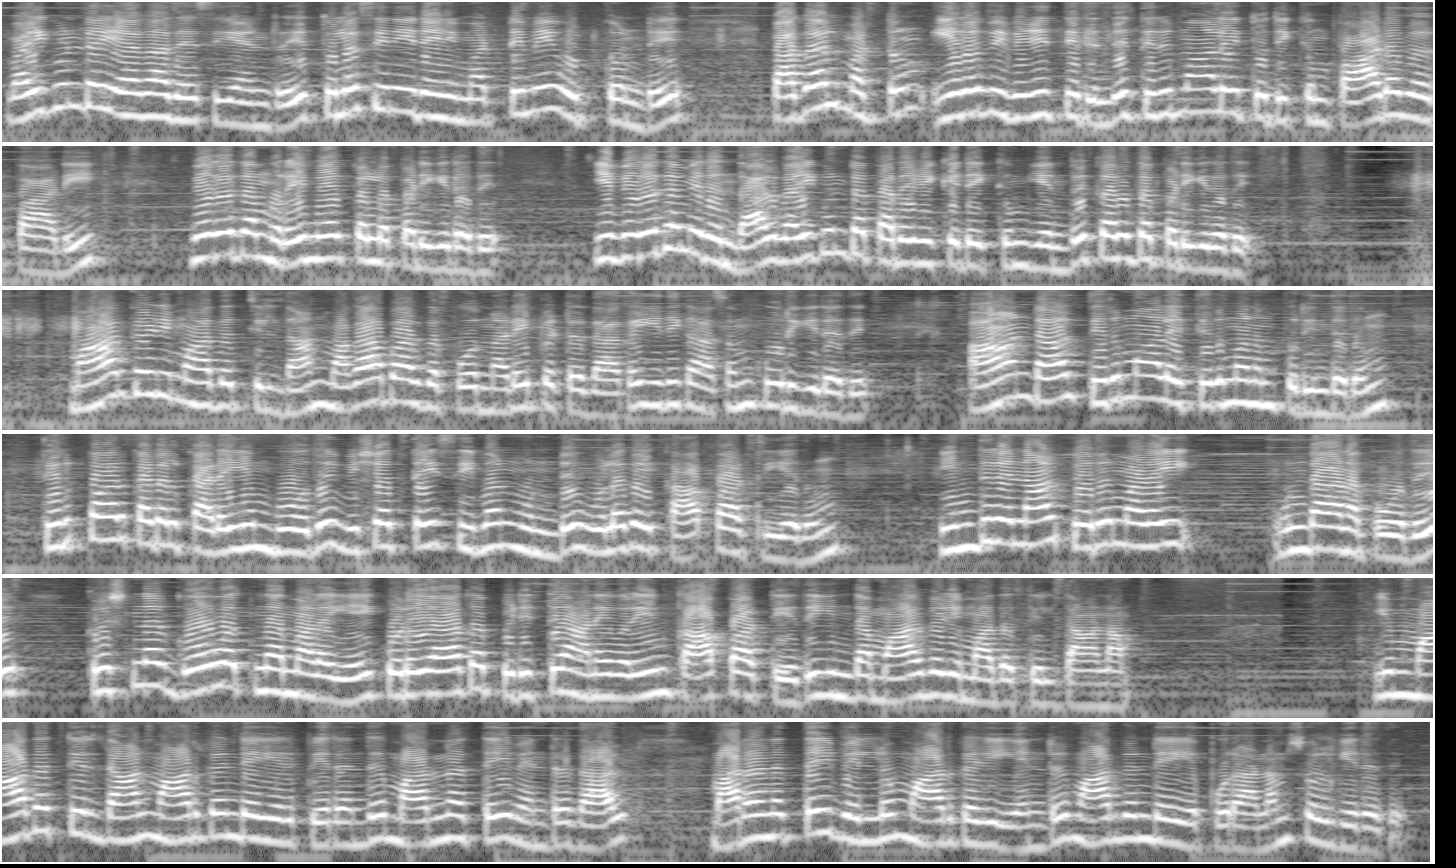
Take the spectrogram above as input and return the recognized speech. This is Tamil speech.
வைகுண்ட ஏகாதசி அன்று துளசி நீரை மட்டுமே உட்கொண்டு பகல் மற்றும் இரவு விழித்திருந்து திருமாலை துதிக்கும் பாடல்கள் பாடி விரத முறை மேற்கொள்ளப்படுகிறது. இவ்விரதம் இருந்தால் வைகுண்ட பதவி கிடைக்கும் என்று கருதப்படுகிறது. மார்கழி மாதத்தில்தான் மகாபாரத போர் நடைபெற்றதாக இதிகாசம் கூறுகிறது. ஆண்டாள் திருமாலை திருமணம் புரிந்ததும் திருப்பார்கடல் கடையும் போது விஷத்தை சிவன் உண்டு உலகை காப்பாற்றியதும் இந்திரனால் பெருமழை உண்டான போது கிருஷ்ணர் கோவர்த்தன மலையை குடையாக பிடித்து அனைவரையும் காப்பாற்றியது இந்த மார்கழி மாதத்தில் தானாம் இம்மாதத்தில் தான் மார்கண்டேயர் பிறந்து மரணத்தை வென்றதால் மரணத்தை வெல்லும் மார்கழி என்று மார்கண்டேய புராணம் சொல்கிறது.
